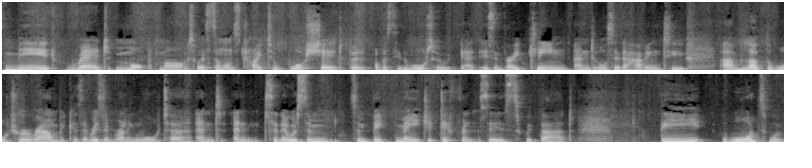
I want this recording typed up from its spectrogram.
smeared red mop marks where someone's tried to wash it, but obviously the water isn't very clean, and also they're having to um, lug the water around because there isn't running water, and and so there were some some big major differences with that. The wards were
